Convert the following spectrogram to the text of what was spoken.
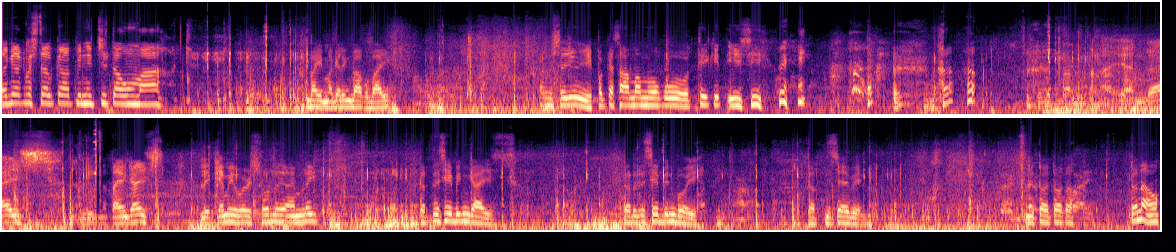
Nagka-Crystal Cafe ni Chita ma. Bay, magaling ba ako, bay? Sabi sa'yo eh, pagkasama mo ko, take it easy. Ayan guys. Nandito na tayo guys. Late kami, we're solo, I'm late. 37 guys. 37 boy. 37. Ito, ito, ito. Ito na oh.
